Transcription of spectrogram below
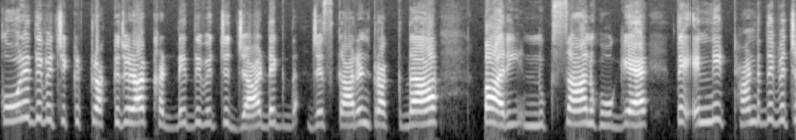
ਕੋਰੇ ਦੇ ਵਿੱਚ ਇੱਕ ਟਰੱਕ ਜਿਹੜਾ ਖੱਡੇ ਦੇ ਵਿੱਚ ਜਾ ਡਿੱਗਦਾ, ਜਿਸ ਕਾਰਨ ਟਰੱਕ ਦਾ ਭਾਰੀ ਨੁਕਸਾਨ ਹੋ ਗਿਆ ਤੇ ਇੰਨੀ ਠੰਡ ਦੇ ਵਿੱਚ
